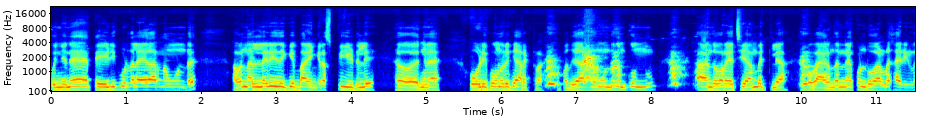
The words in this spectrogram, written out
കുഞ്ഞിനെ പേടി കൂടുതലായ കാരണം കൊണ്ട് അവൻ നല്ല രീതിക്ക് ഭയങ്കര സ്പീഡിൽ ഇങ്ങനെ ഓടിപ്പോണ ഒരു ക്യാരക്ടറാണ് അപ്പൊ അത് കാരണം കൊണ്ട് നമുക്കൊന്നും എന്താ പറയാ ചെയ്യാൻ പറ്റില്ല. അപ്പൊ വേഗം തന്നെ കൊണ്ടുപോകാനുള്ള കാര്യങ്ങൾ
